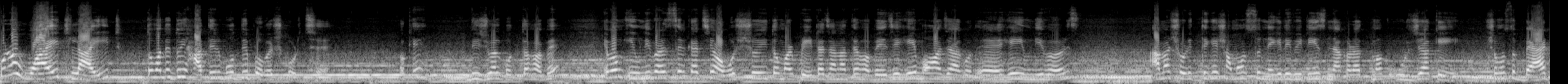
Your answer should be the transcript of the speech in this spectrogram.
কোনো হোয়াইট লাইট তোমাদের দুই হাতের মধ্যে প্রবেশ করছে। ওকে ভিজুয়াল করতে হবে। এবং ইউনিভার্সের কাছে অবশ্যই তোমার প্রেটা জানাতে হবে যে, হে মহাজাগত হে ইউনিভার্স আমার শরীর থেকে সমস্ত নেগেটিভিটিস নকারাত্মক ঊর্জাকে, সমস্ত ব্যাড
